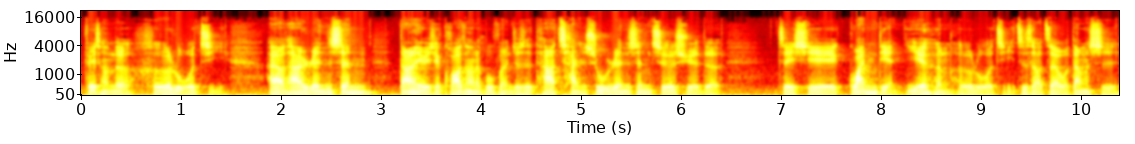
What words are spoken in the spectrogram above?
非常的合逻辑，还有它人生当然有一些夸张的部分，就是它阐述人生哲学的。这些观点也很合逻辑，至少在我当时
